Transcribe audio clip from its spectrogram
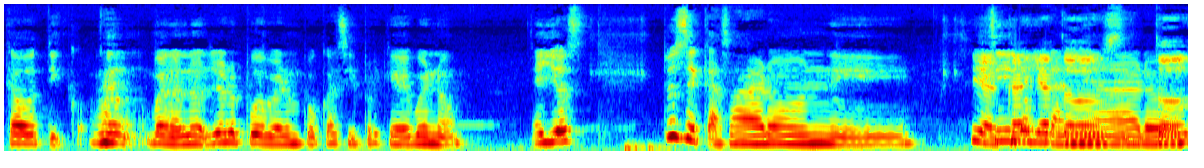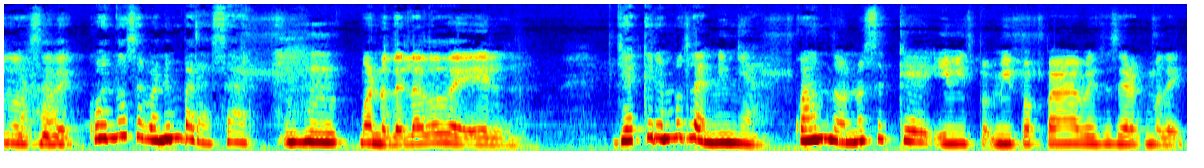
caótico. Bueno, lo- yo lo puedo ver un poco así porque, bueno, ellos pues se casaron. Eh, Sí, acá Sí, ya todos, todos nos ¿cuándo se van a embarazar? Bueno, del lado de él. Ya queremos la niña. ¿Cuándo? No sé qué. Y pa- mi, papá a veces era como de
